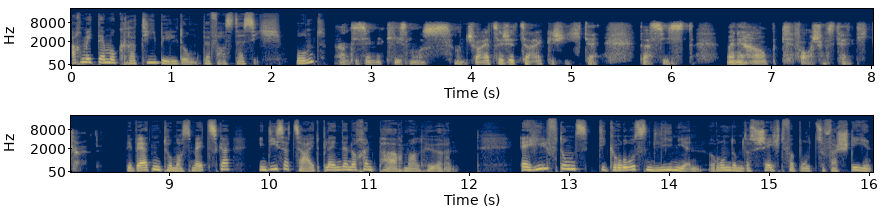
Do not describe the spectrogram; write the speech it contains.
Auch mit Demokratiebildung befasst er sich. Und Antisemitismus und schweizerische Zeitgeschichte, das ist meine Hauptforschungstätigkeit. Wir werden Thomas Metzger in dieser Zeitblende noch ein paar Mal hören. Er hilft uns, die großen Linien rund um das Schächtverbot zu verstehen.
